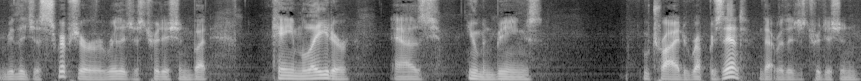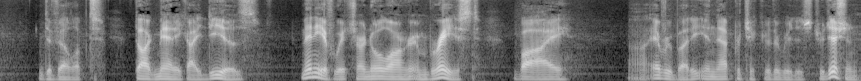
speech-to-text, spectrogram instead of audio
religious scripture or religious tradition, but came later as human beings who tried to represent that religious tradition developed dogmatic ideas, many of which are no longer embraced by uh, everybody in that particular religious tradition.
